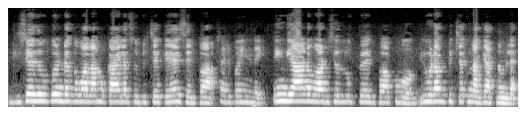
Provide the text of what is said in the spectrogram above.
ఈ చదువుకుంటే వాళ్ళ అమ్మ కాయలు చూపించకే శిల్ప సరిపోయింది. ఇంక ఆడవాడు చదువుకుపోయేది పాపము. ఇవిడ పంపించక నాకు యత్నంలే.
